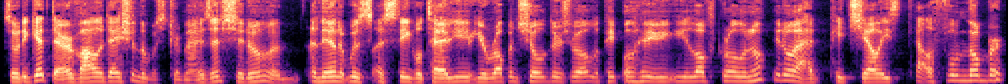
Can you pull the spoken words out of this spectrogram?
So to get there, validation, that was tremendous, you know, and, and then it was, as Steve will tell you, you're rubbing shoulders with all the people who you loved growing up. You know, I had Pete Shelley's telephone number.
